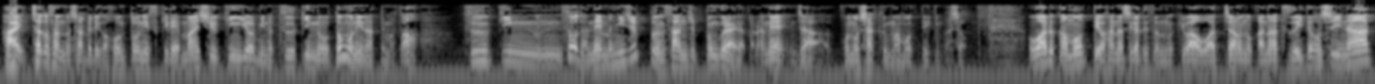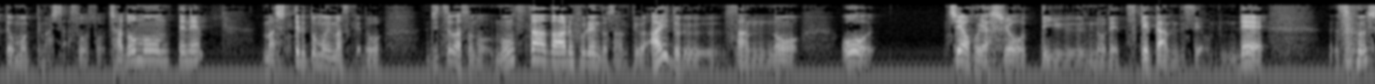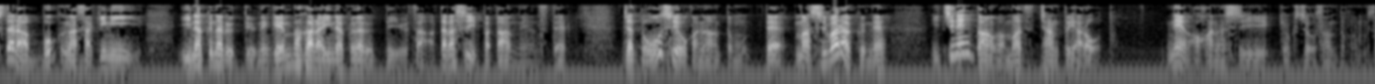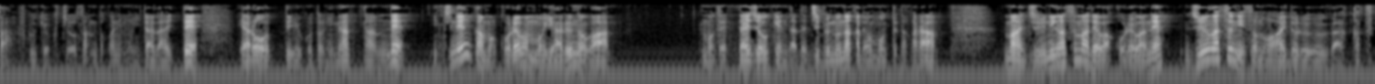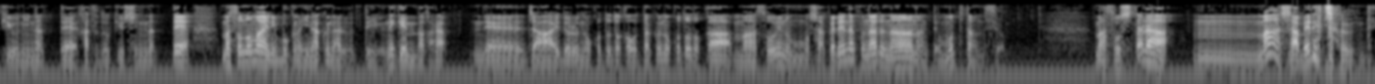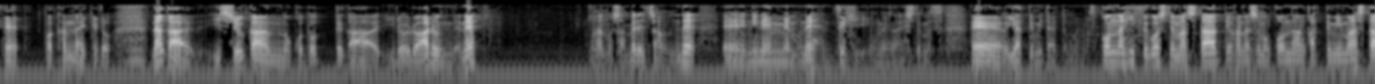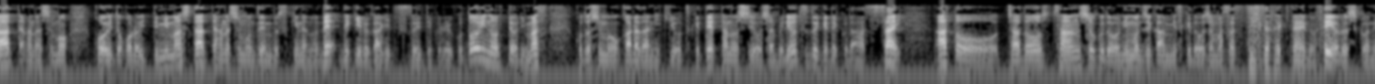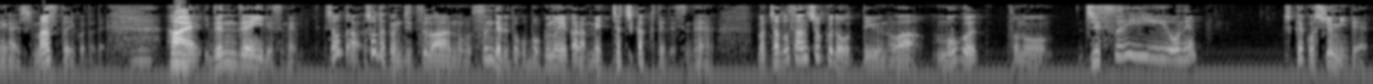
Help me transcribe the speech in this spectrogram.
はい、チャドさんの喋りが本当に好きで、毎週金曜日の通勤のお供になってます。あ、通勤、そうだね。まあ、20分、30分ぐらいだからね。じゃあ、この尺守っていきましょう。終わるかもっていう話が出た時は終わっちゃうのかな？続いてほしいなって思ってました。そうそう。チャドモンってね、まあ知ってると思いますけど、実はその、モンスターガールフレンドさんっていうアイドルさんの、を、チヤホヤしようっていうのでつけたんですよ。で、そしたら僕が先にいなくなるっていうね、現場からいなくなるっていうさ、新しいパターンのやつで、じゃあどうしようかなと思って、まあしばらくね、1年間はまずちゃんとやろうと。ね、お話、局長さんとかもさ、副局長さんとかにもいただいて、やろうっていうことになったんで、1年間もこれはもうやるのは、もう絶対条件だって自分の中で思ってたから、まあ12月まではこれはね、10月にそのアイドルが活休になって、活動休止になって、まあその前に僕がいなくなるっていうね、現場から。で、じゃあアイドルのこととかオタクのこととか、まあそういうのも喋れなくなるなーなんて思ってたんですよ。まあそしたら、うーん、まあ喋れちゃうんで、わかんないけど、なんか一週間のことってか、いろいろあるんでね、あの、喋れちゃうんで、えー、2年目もね、ぜひお願いしてます。えー、やってみたいと思います。こんな日過ごしてましたっていう話も、こんなん買ってみましたって話も、こういうところ行ってみましたって話も全部好きなので、できる限り続いてくれることを祈っております。今年もお体に気をつけて楽しいおしゃべりを続けてください。あと、茶道さん食堂にも時間見つけてお邪魔させていただきたいので、よろしくお願いします。ということで。はい。全然いいですね。翔太、翔太くん実は、あの、住んでるとこ僕の家からめっちゃ近くてですね、まあ、茶道さん食堂っていうのは、僕、その、自炊をね、結構趣味で、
